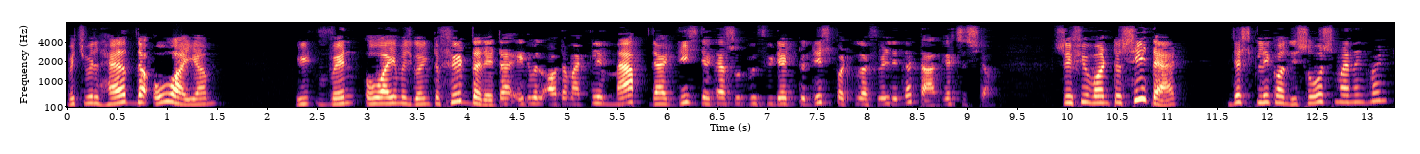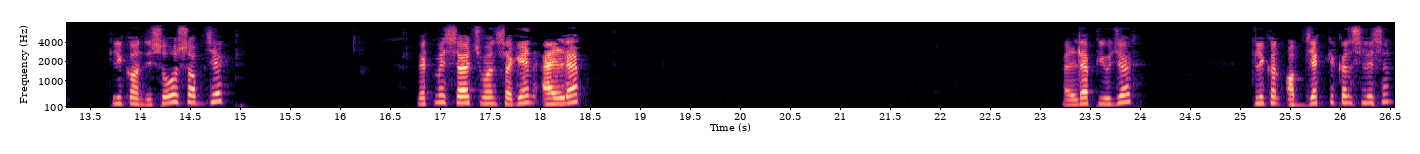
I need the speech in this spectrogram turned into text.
which will help the OIM it, when OIM is going to feed the data it will automatically map that this data should be fed to this particular field in the target system. So if you want to see that just click on the source management click on the source object let me search once again. LDAP LDAP user. Click on object reconciliation.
